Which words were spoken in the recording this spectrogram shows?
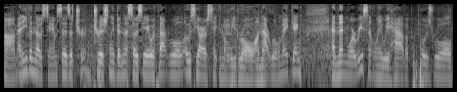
Um, and even though SAMHSA has tr- traditionally been associated with that rule, OCR has taken the lead role on that rulemaking. And then more recently, we have a proposed rule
